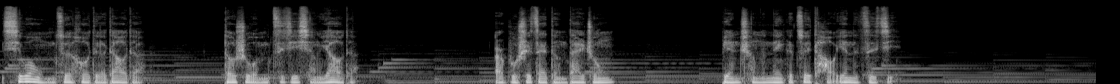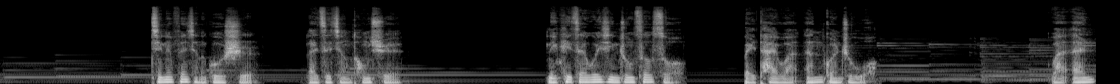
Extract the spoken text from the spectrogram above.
希望我们最后得到的，都是我们自己想要的，而不是在等待中，变成了那个最讨厌的自己。今天分享的故事来自蒋同学，你可以在微信中搜索“北太晚安”，关注我。晚安，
